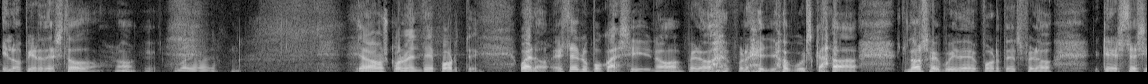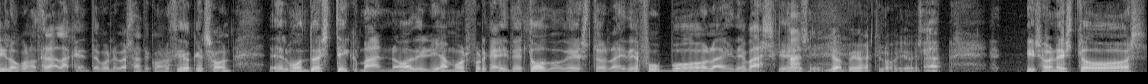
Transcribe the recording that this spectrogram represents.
Y lo pierdes todo, ¿no? Vaya, vaya. Ya vamos con el deporte. Bueno, este es un poco así, ¿no? Pero yo buscaba, no soy muy de deportes, pero que este sí lo conocerá la gente, porque es bastante conocido, que son el mundo Stickman, ¿no? Diríamos, porque hay de todo de estos, hay de fútbol, hay de básquet. Ah, sí, yo la primera vez que lo veo esto. Ah, y son estos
